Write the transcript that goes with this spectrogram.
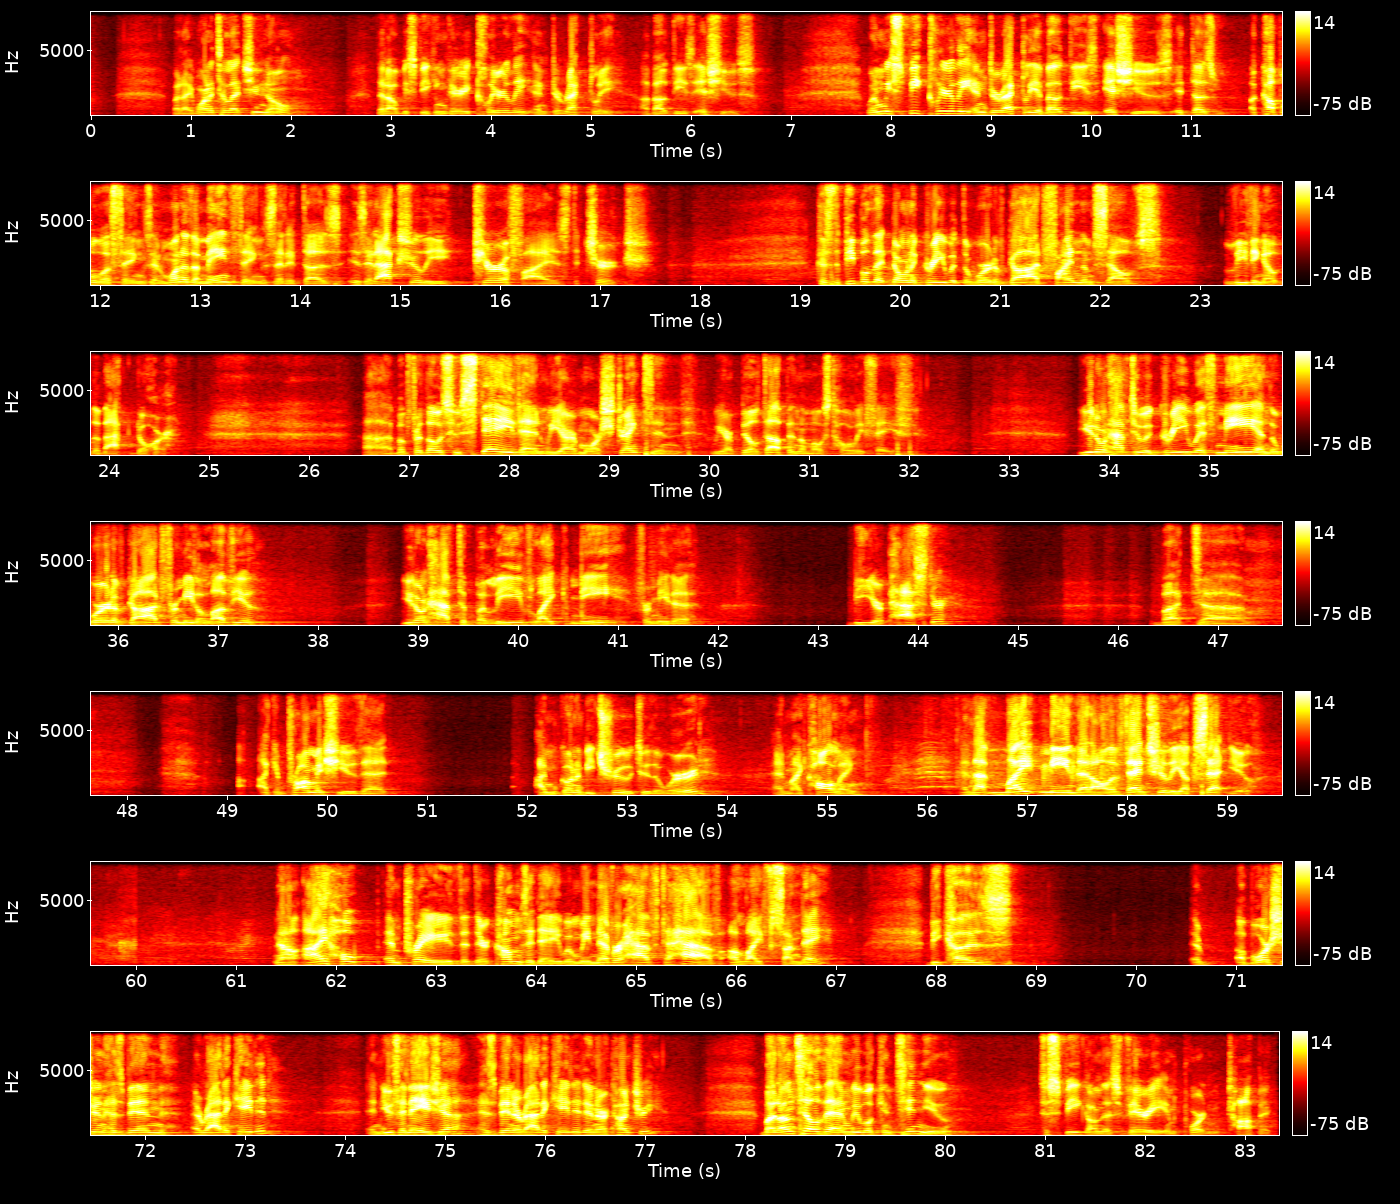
but I wanted to let you know that I'll be speaking very clearly and directly about these issues. When we speak clearly and directly about these issues, it does a couple of things, and one of the main things that it does is it actually purifies the church. Because the people that don't agree with the Word of God find themselves leaving out the back door. Uh, but for those who stay, then we are more strengthened. We are built up in the most holy faith. You don't have to agree with me and the Word of God for me to love you. You don't have to believe like me for me to be your pastor. But uh, I can promise you that I'm going to be true to the word and my calling, and that might mean that I'll eventually upset you. Now, I hope and pray that there comes a day when we never have to have a Life Sunday because abortion has been eradicated and euthanasia has been eradicated in our country. But until then, we will continue to speak on this very important topic.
